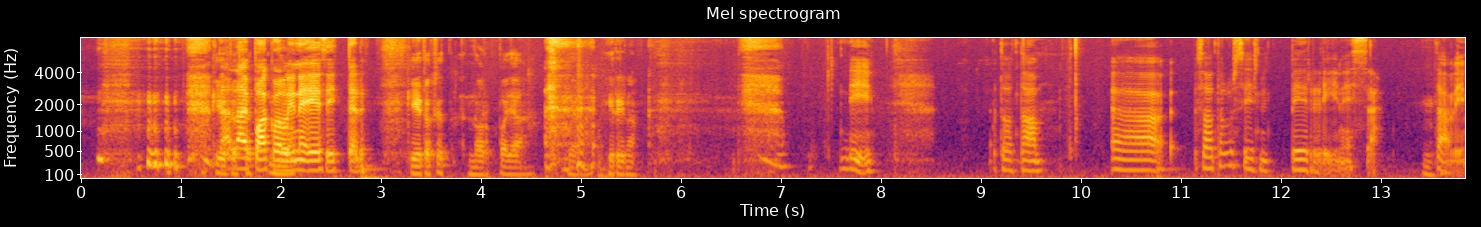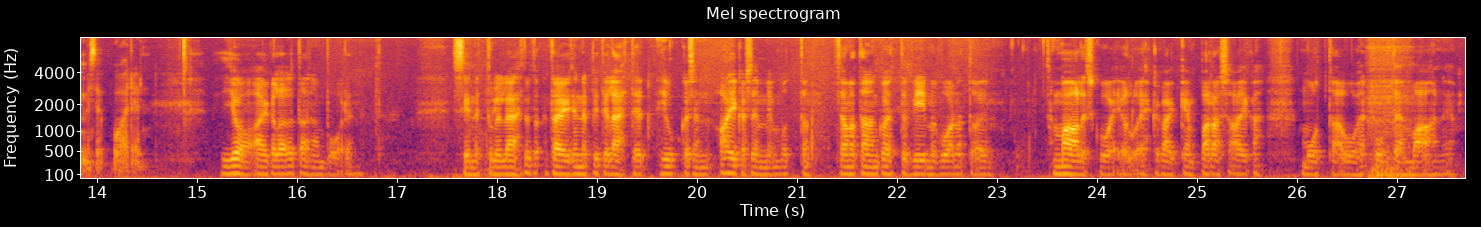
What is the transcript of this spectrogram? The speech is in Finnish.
Tällainen pakollinen esittely. Nor- kiitokset Norppa ja, ja Irina. Niin. Tota, öö, sä oot ollut siis nyt Berliinissä Mhm. tämän viimeisen vuoden. Joo, aika lailla tasan vuoden. Sinne tuli lähtö, tai sinne piti lähteä hiukkasen aikaisemmin, mutta sanotaanko, että viime vuonna toi maaliskuu ei ollut ehkä kaikkein paras aika muuttaa uuteen maahan. Ja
